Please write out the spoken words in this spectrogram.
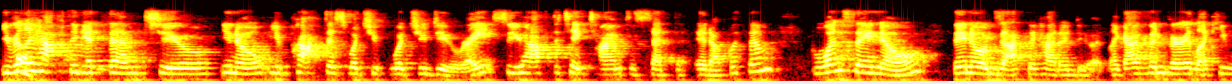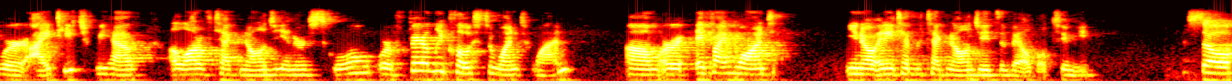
you really have to get them to, you know, you practice what you what you do, right? So you have to take time to set it up with them. But once they know, they know exactly how to do it. Like I've been very lucky where I teach, we have a lot of technology in our school. We're fairly close to one to one. Or if I want you know, any type of technology it's available to me. So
